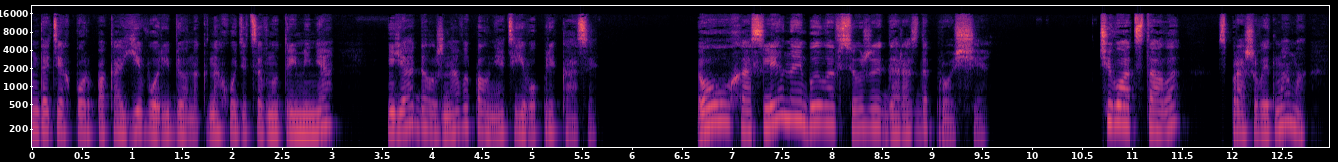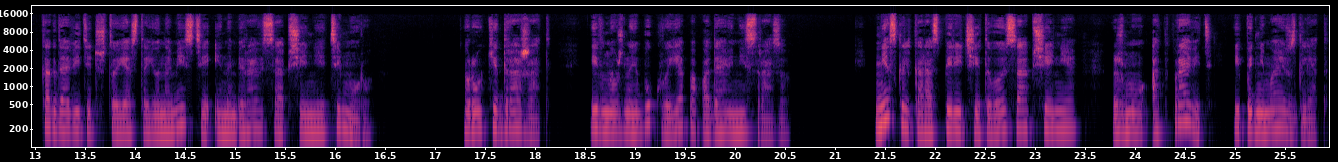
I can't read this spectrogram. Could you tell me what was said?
До тех пор, пока его ребенок находится внутри меня, я должна выполнять его приказы. Ох, а с Леной было все же гораздо проще. «Чего отстала?» — спрашивает мама, когда видит, что я стою на месте и набираю сообщение Тимуру. Руки дрожат, и в нужные буквы я попадаю не сразу. Несколько раз перечитываю сообщение, жму «Отправить» и поднимаю взгляд.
